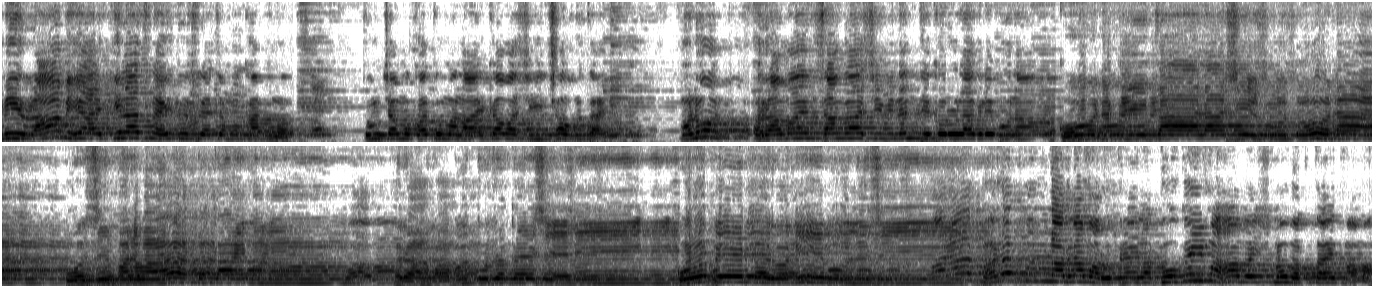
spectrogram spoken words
मी राम हे ऐकलाच नाही दुसऱ्याच्या मुखातनं. तुमच्या मुखातून मला ऐकावाशी इच्छा होत आहे. म्हणून रामायण सांगा अशी विनंती करू लागले बोला कोण काय चाला शिकवतो ना पोस पर्वात काय म्हण? रामा तुझ कैशेने कोपे करुणी बोलसे भरत म्हणू लागला मारुत्र्याला दोघही महावैष्णव भक्त आहेत मामा.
